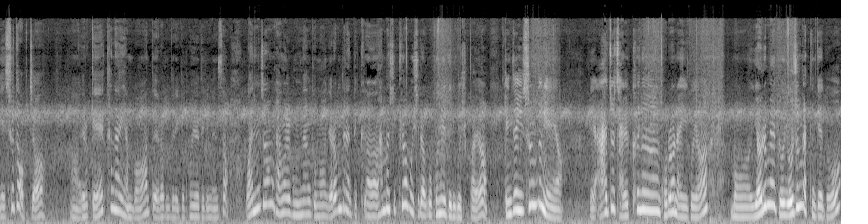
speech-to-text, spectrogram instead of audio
예, 수도 없죠. 어, 이렇게 큰 아이 한번 또 여러분들에게 보여드리면서 완종 방울 복랑금은 여러분들한테 그, 어, 한 번씩 키워보시라고 보내드리고 싶어요. 굉장히 순둥이에요. 예, 아주 잘 크는 그런 아이고요. 뭐 여름에도 요즘 같은 데도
